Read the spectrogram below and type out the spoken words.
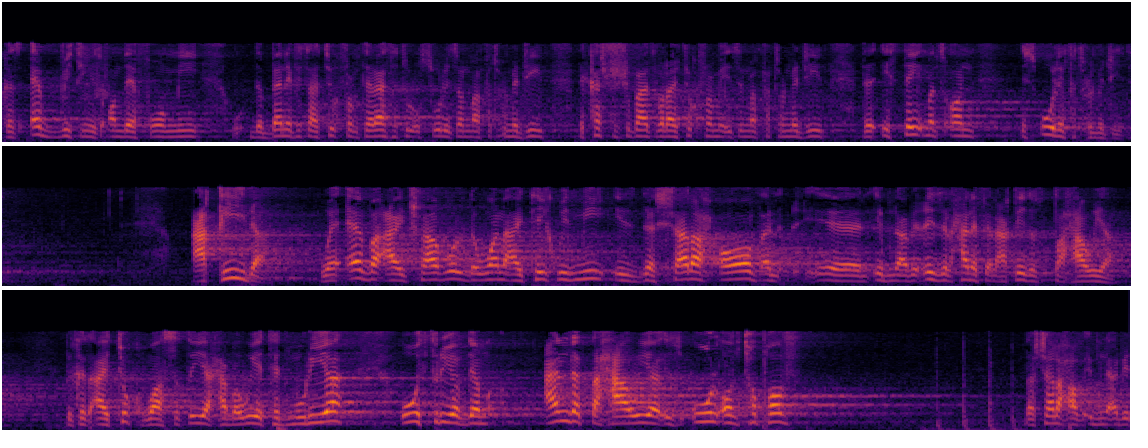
Because everything is on there for me. The benefits I took from Thalathat al-Usul is on my Fath al-Majid. The Kashf al-Shubuhat, what I took from it is in my Fath al-Majid. The statements on, is all in Fath al-Majid. Aqidah. Wherever I travel, the one I take with me is the Sharah of uh, Ibn Abi al-Hanafi al-Aqidah al-Tahawiyah. Because I took Wasitiyah, Hamawiyah, Tadmuriyah, all three of them, and the Tahawiyah is all on top of the Sharah of Ibn Abi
